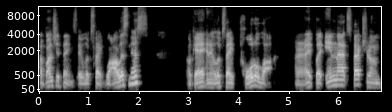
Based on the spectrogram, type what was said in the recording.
a bunch of things. It looks like lawlessness, okay, and it looks like total law. All right, but in that spectrum,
